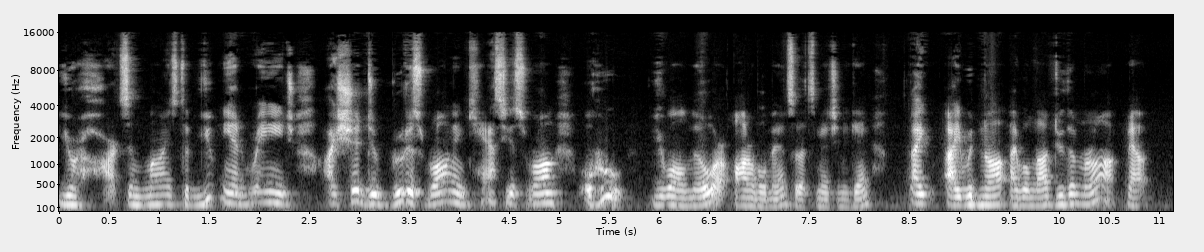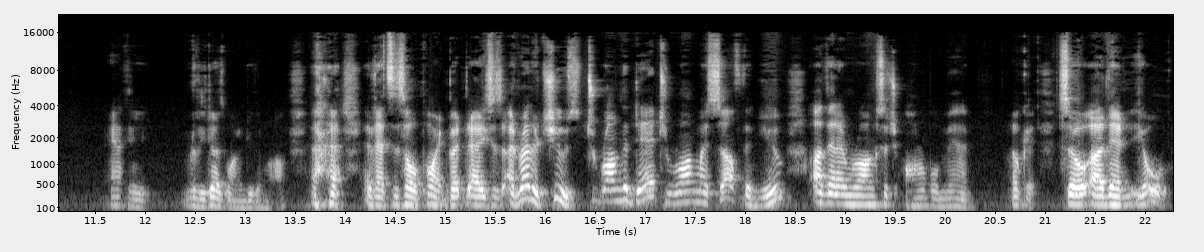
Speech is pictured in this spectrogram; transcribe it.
your hearts and minds to mutiny and rage, I should do Brutus wrong and Cassius wrong, Oh, who you all know are honorable men. So that's mentioned again. I, I would not, I will not do them wrong. Now, Anthony really does want to do them wrong. and that's his whole point. But uh, he says, I'd rather choose to wrong the dead, to wrong myself than you, uh, that I wrong such honorable men. Okay, so uh, then, oh,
